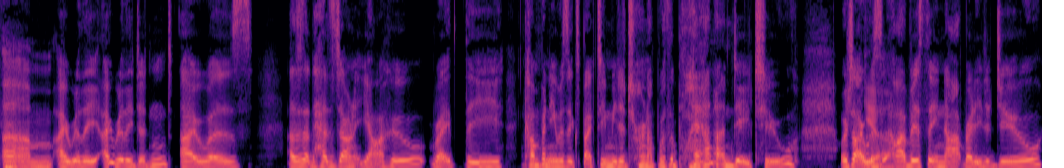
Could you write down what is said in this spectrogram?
Hmm. Um, I really I really didn't. I was as I said, heads down at Yahoo, right? The company was expecting me to turn up with a plan on day two, which I was yeah. obviously not ready to do.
